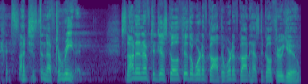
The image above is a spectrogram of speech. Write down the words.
It's not just enough to read it. It's not enough to just go through the word of God. The word of God has to go through you.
